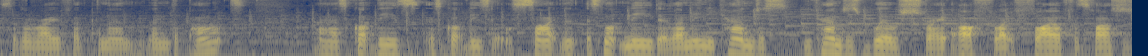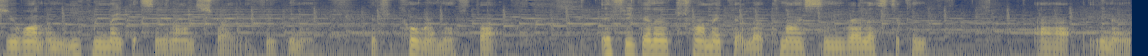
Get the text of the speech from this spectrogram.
so the rover can then, then depart. Uh, it's got these. It's got these little sight. It's not needed. I mean, you can just you can just wheel straight off, like fly off as fast as you want, and you can make it so you land straight if you you know if you're cool enough. But if you're gonna try and make it look nice and realistic and uh, you know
